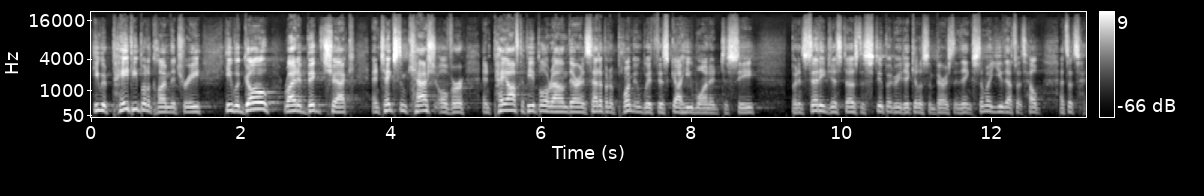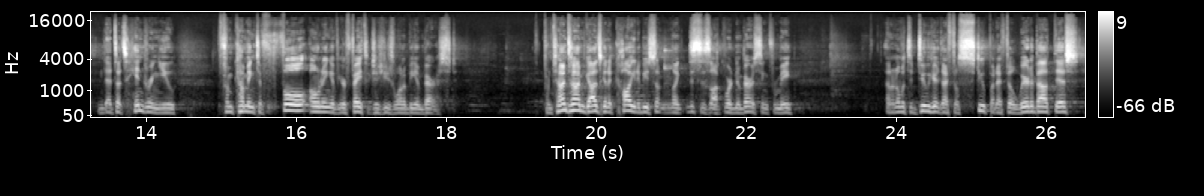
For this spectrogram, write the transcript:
He would pay people to climb the tree. He would go write a big check and take some cash over and pay off the people around there and set up an appointment with this guy he wanted to see. But instead, he just does the stupid, ridiculous, embarrassing thing. Some of you, that's what's help, that's what's, that's what's hindering you from coming to full owning of your faith because you just want to be embarrassed. From time to time, God's going to call you to be something like, this is awkward and embarrassing for me. I don't know what to do here. I feel stupid. I feel weird about this.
